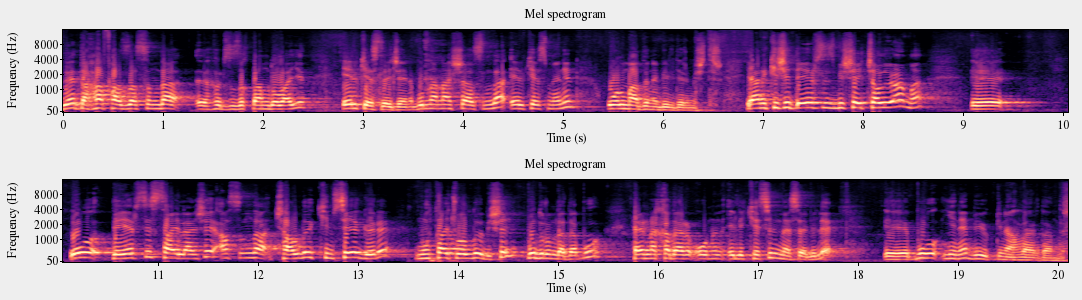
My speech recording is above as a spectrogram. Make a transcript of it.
ve daha fazlasında e, hırsızlıktan dolayı el kesileceğini, bundan aşağısında el kesmenin olmadığını bildirmiştir. Yani kişi değersiz bir şey çalıyor ama e, o değersiz sayılan şey aslında çaldığı kimseye göre muhtaç olduğu bir şey. Bu durumda da bu her ne kadar onun eli kesilmese bile e, bu yine büyük günahlardandır.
